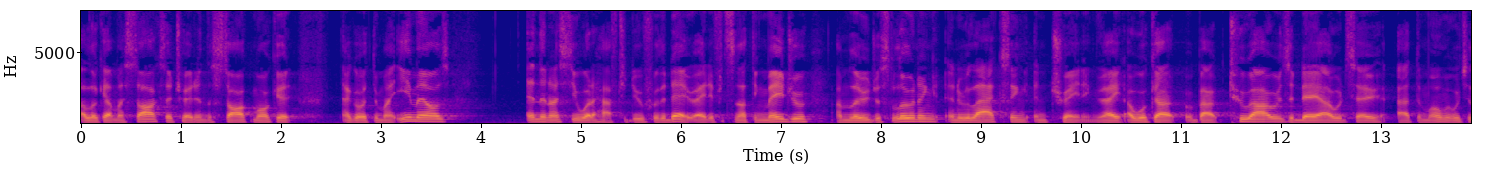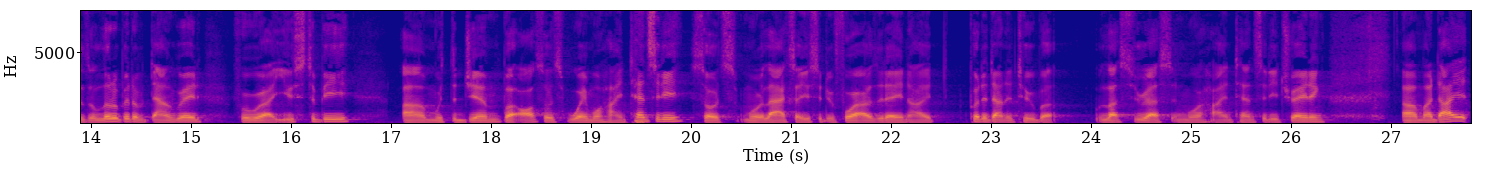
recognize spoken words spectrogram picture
I look at my stocks, I trade in the stock market, I go through my emails, and then I see what I have to do for the day, right? If it's nothing major, I'm literally just learning and relaxing and training, right? I work out about two hours a day, I would say, at the moment, which is a little bit of downgrade for where I used to be um, with the gym, but also it's way more high intensity, so it's more relaxed. I used to do four hours a day, now I put it down to two, but less rest and more high intensity training. Uh, my diet,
